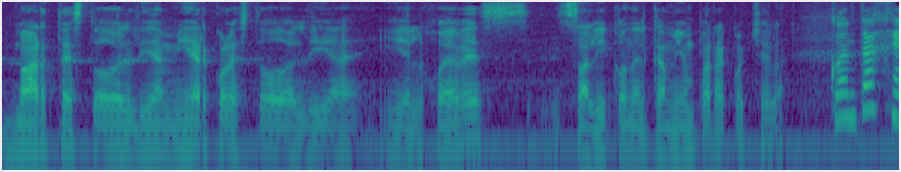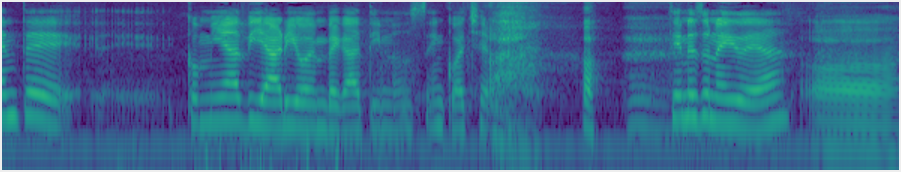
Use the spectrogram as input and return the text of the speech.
martes todo el día, miércoles todo el día y el jueves salí con el camión para Coachella. ¿Cuánta gente eh, comía diario en Vegatinos, en Coachella? ¿Tienes una idea? Ah,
